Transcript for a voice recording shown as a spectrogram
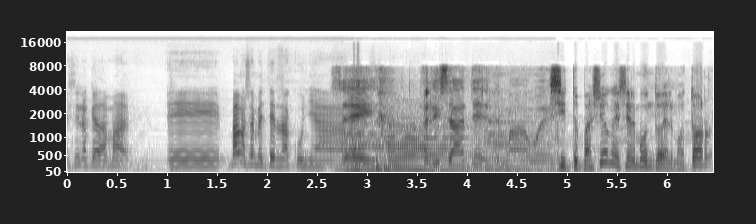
Si no queda mal. Eh, vamos a meter una cuña. Si tu pasión es el mundo del motor,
